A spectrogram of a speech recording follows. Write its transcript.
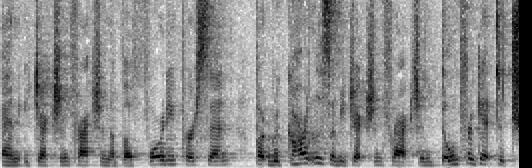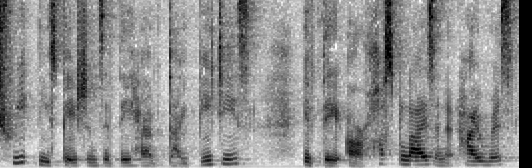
and ejection fraction above 40%. But regardless of ejection fraction, don't forget to treat these patients if they have diabetes, if they are hospitalized and at high risk,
